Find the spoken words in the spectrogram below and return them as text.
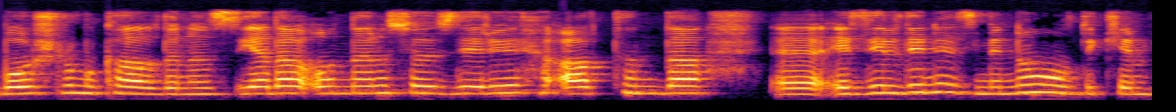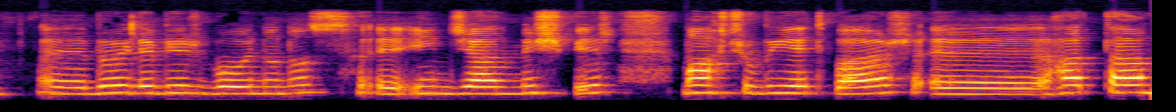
Borçlu mu kaldınız? Ya da onların sözleri altında e, ezildiniz mi? Ne oldu ki? E, böyle bir boynunuz e, incelmiş bir mahcubiyet var. E, hatta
